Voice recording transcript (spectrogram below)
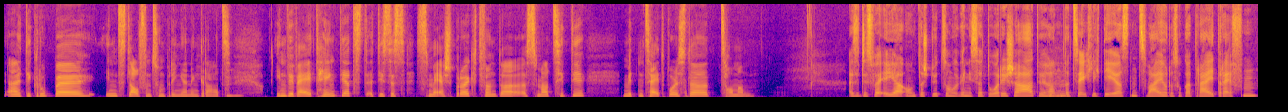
äh, die Gruppe ins Laufen zu bringen in Graz. Mhm. Inwieweit hängt jetzt dieses Smash-Projekt von der Smart City mit dem Zeitpolster zusammen? Also das war eher Unterstützung organisatorischer Art. Wir mhm. haben tatsächlich die ersten zwei oder sogar drei Treffen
